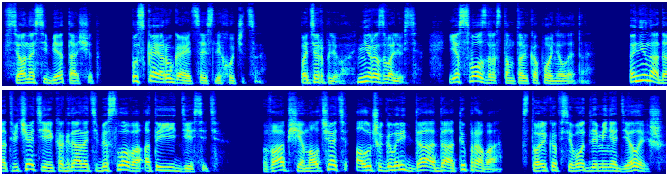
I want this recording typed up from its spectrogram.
Все на себе тащит. Пускай ругается, если хочется. Потерплю, не развалюсь. Я с возрастом только понял это. А не надо отвечать ей, когда она тебе слово, а ты ей десять. Вообще молчать, а лучше говорить «да, да, ты права, столько всего для меня делаешь».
